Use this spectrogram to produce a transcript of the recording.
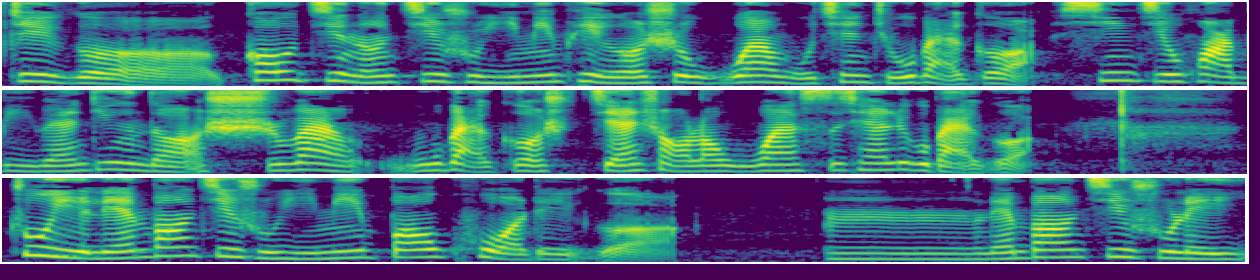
这个高技能技术移民配额是五万五千九百个，新计划比原定的十万五百个减少了五万四千六百个。注意，联邦技术移民包括这个，嗯，联邦技术类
